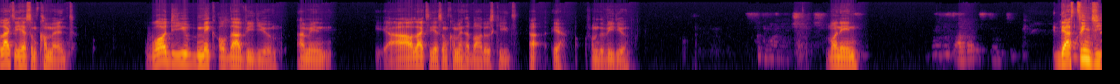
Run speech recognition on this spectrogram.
I would like to hear some comment. What do you make of that video? I mean, I would like to hear some comment about those kids. Uh, yeah, from the video. Morning. They are stingy.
